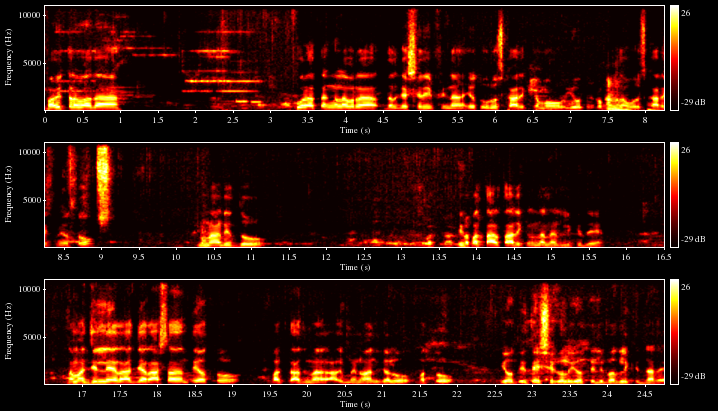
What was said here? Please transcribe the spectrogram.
ಪವಿತ್ರವಾದ ಕೂರ ಅವರ ದರ್ಗಾ ಶರೀಫಿನ ಇವತ್ತು ಉರುಸ್ ಕಾರ್ಯಕ್ರಮವು ಇವತ್ತು ಪ್ರಪಂಚ ಉರುಸ್ ಕಾರ್ಯಕ್ರಮ ಇವತ್ತು ನಾಡಿದ್ದು ಇಪ್ಪತ್ತಾರು ತಾರೀಕಿನಿಂದ ನಡೀಲಿಕ್ಕಿದೆ. ನಮ್ಮ ಜಿಲ್ಲೆ ರಾಜ್ಯ ರಾಷ್ಟ್ರಾದ್ಯಂತ ಇವತ್ತು ಭಕ್ತ ಅಭಿಮ- ಅಭಿಮಾನಿಗಳು ಮತ್ತು ಇವತ್ತು ಹಿತೈಷಿಗಳು ಇವತ್ತು ಇಲ್ಲಿ ಬರಲಿಕ್ಕಿದ್ದಾರೆ.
